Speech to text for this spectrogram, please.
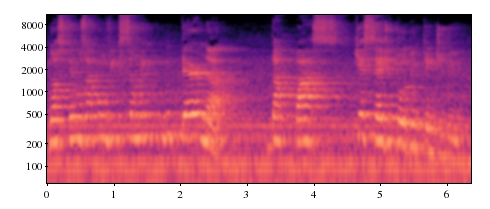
Nós temos a convicção interna da paz que excede todo entendimento.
